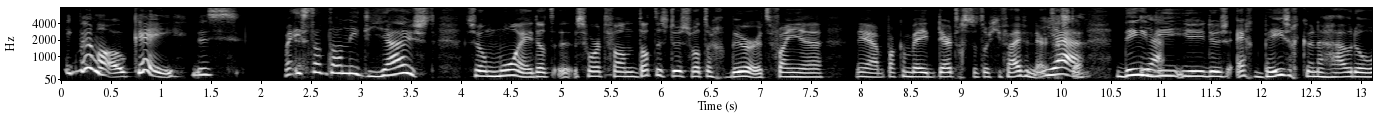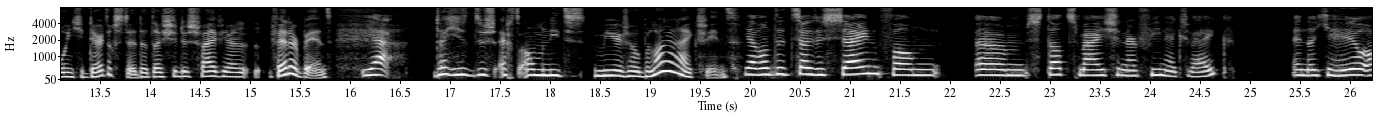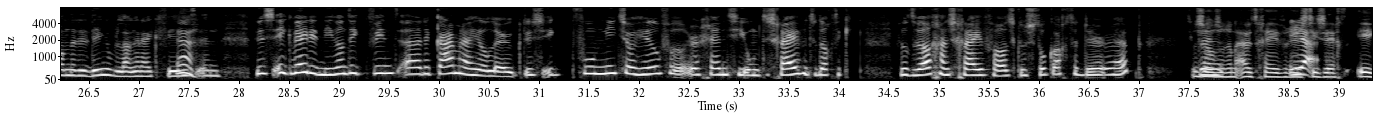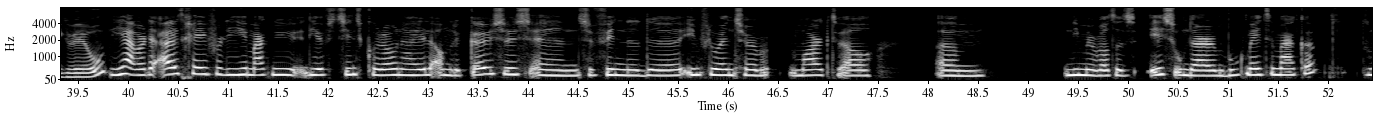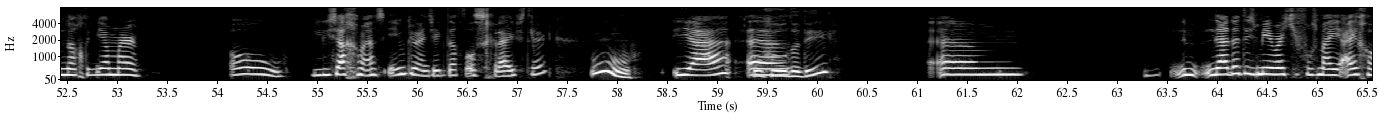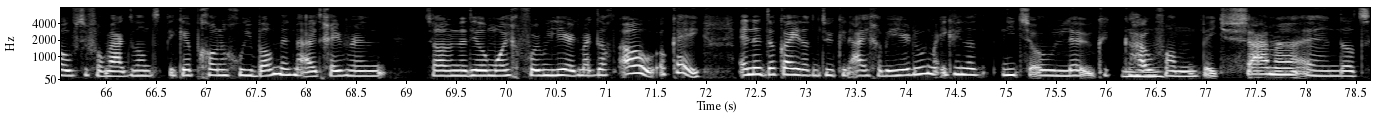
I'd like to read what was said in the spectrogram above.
ik ben wel oké. Dus Maar is dat dan niet juist zo mooi? Dat eh, soort van, dat is dus wat er gebeurt. Van je, nou ja, pak een beetje dertigste tot je 35ste. Ja. Dingen Ja. die je dus echt bezig kunnen houden rond je dertigste. Dat als je dus vijf jaar verder bent, ja, dat je het dus echt allemaal niet meer zo belangrijk vindt. Ja, want het zou dus zijn van ehm, stadsmeisje naar Phoenixwijk. En dat je heel andere dingen belangrijk vindt. Ja. En, dus ik weet het niet, want ik vind eh, de camera heel leuk. Dus ik voel niet zo heel veel urgentie om te schrijven. Toen dacht ik, ik wil het wel gaan schrijven als ik een stok achter de deur heb. Dus Dus als er een uitgever is Ja. die zegt, ik wil. Ja, maar de uitgever die maakt nu, die heeft sinds corona hele andere keuzes. En ze vinden de influencermarkt wel ehm, niet meer wat het is om daar een boek mee te maken. Toen dacht ik, ja, maar oh, jullie zagen mij als influencer. Ik dacht als schrijfster. Oeh, Ja. hoe ehm, voelde die? Ehm, nou, dat is meer wat je volgens mij je eigen hoofd ervan maakt. Want ik heb gewoon een goede band met mijn uitgever. En ze hadden het heel mooi geformuleerd. Maar ik dacht, oh, oké. En eh, dan kan je dat natuurlijk in eigen beheer doen. Maar ik vind dat niet zo leuk. Ik hou Mhm. van een beetje samen. En dat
